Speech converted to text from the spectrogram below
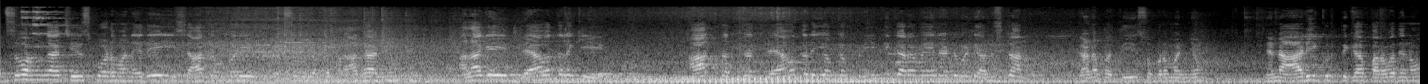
ఉత్సవంగా చేసుకోవడం అనేది ఈ శాకంబరి ఉత్సవం యొక్క ప్రాధాన్యం. అలాగే ఈ దేవతలకి ఆ తత్వ దేవతల యొక్క ప్రీతికరమైనటువంటి అనుష్ఠానం. గణపతి సుబ్రహ్మణ్యం నిన్న ఆడి కృతిక పర్వదినం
